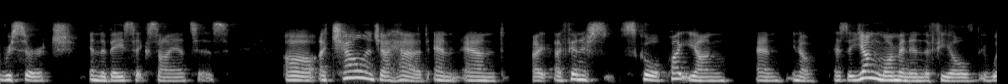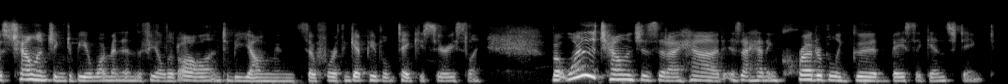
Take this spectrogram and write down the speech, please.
research in the basic sciences, uh, a challenge I had, and and I, I, finished school quite young, and you know, as a young woman in the field, it was challenging to be a woman in the field at all, and to be young and so forth, and get people to take you seriously. But one of the challenges that I had is I had incredibly good basic instinct,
